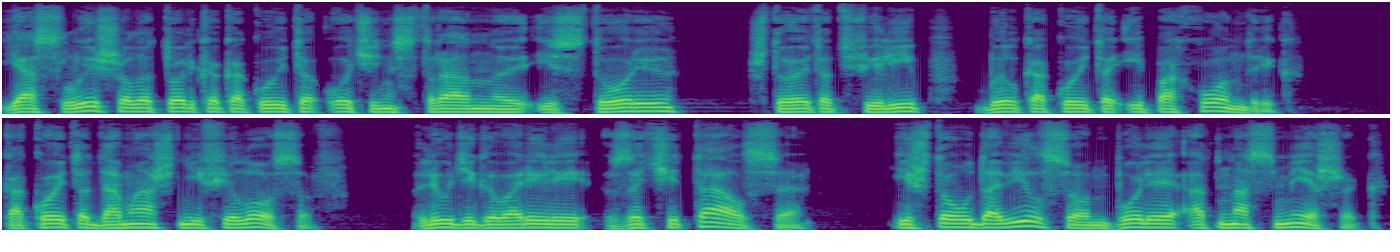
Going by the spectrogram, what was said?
«Я слышала только какую-то очень странную историю, что этот Филипп был какой-то ипохондрик, какой-то домашний философ. Люди говорили «зачитался», и что удавился он более от насмешек,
